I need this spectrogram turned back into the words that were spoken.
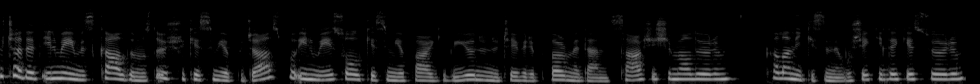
3 adet ilmeğimiz kaldığımızda üçlü kesim yapacağız. Bu ilmeği sol kesim yapar gibi yönünü çevirip örmeden sağ şişimi alıyorum. Kalan ikisini bu şekilde kesiyorum.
